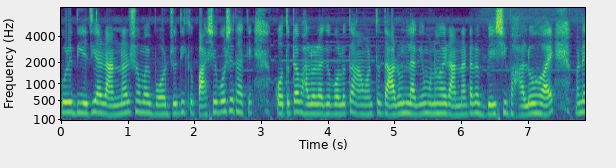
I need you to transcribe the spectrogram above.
করে দিয়েছি। আর রান্নার সময় বর যদি পাশে বসে থাকে, কতটা ভালো লাগে বলো তো? আমার তো দারুণ লাগে। মনে হয় রান্নাটা বেশি ভালো হয়। মানে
